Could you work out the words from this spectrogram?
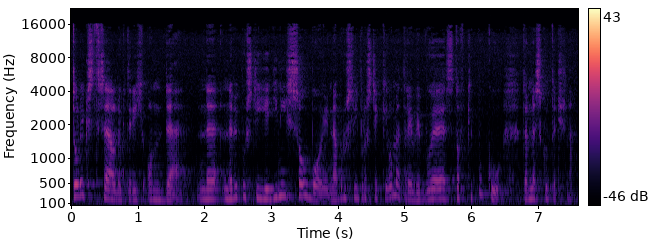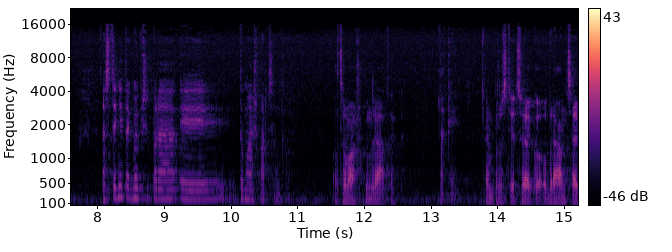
Tolik střel, do kterých on jde, ne, nevypustí jediný souboj, nabruslí prostě kilometry, vybuje stovky puků. To je neskutečné. A stejně tak mi připadá i Tomáš Marcinko. A Tomáš Kundrátek. Taky. Ten prostě, co jako obránce,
